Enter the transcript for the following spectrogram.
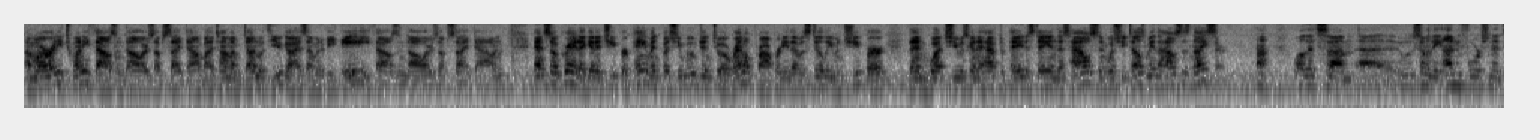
I'm already twenty thousand dollars upside down. By the time I'm done with you guys, I'm going to be eighty thousand dollars upside down." And so, great, I get a cheaper payment, but she moved into a rental property that was still even cheaper than what she was going to have to pay to stay in this house. And what she tells me, the house is nicer. Huh. Well, that's um, uh, some of the unfortunate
